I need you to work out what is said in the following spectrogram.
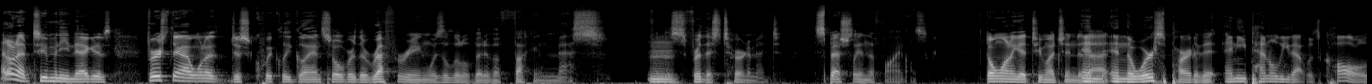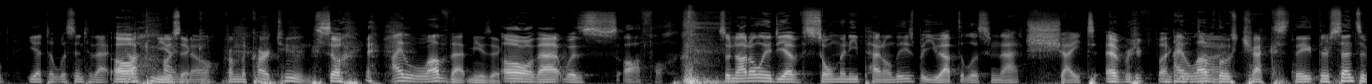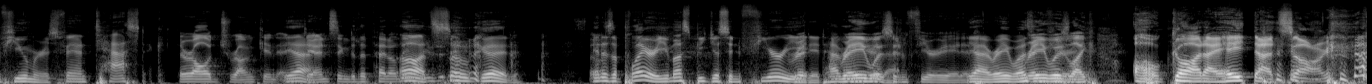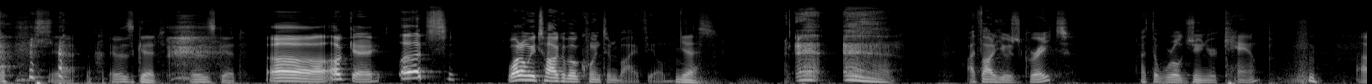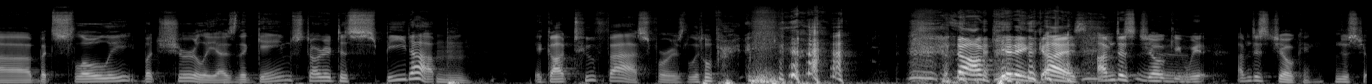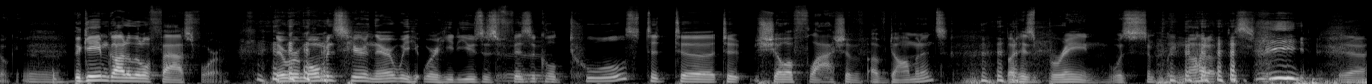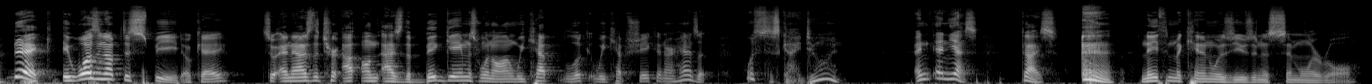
I don't have too many negatives. First thing I want to just quickly glance over the refereeing was a little bit of a fucking mess for Mm. this for this tournament, especially in the finals. Don't want to get too much into And that. and the worst part of it, any penalty that was called, you had to listen to that Oh, duck music from the cartoons. so I love that music. Oh, that was awful. so not only do you have so many penalties, but you have to listen to that shite every fucking I love time. those checks. They their sense of humor is fantastic. They're all drunk and, and Yeah. dancing to the penalty. Oh, it's so good. and as a player, you must be just infuriated. Ray, having to Ray hear was that. infuriated. Yeah, Ray was. Ray was infuriated. like, "Oh God, I hate that song." yeah, it was good. It was good. Oh, okay. Let's. Why don't we talk about Quinton Byfield? Yes. I thought he was great at the World Junior Camp. Uh, but slowly but surely, as the game started to speed up, it got too fast for his little brain. no, I'm kidding, guys. I'm just joking. We, I'm just joking. I'm just joking. The game got a little fast for him. There were moments here and there we, where he'd use his physical tools to, to, to show a flash of, of dominance, but his brain was simply not up to speed. Yeah. Nick, it wasn't up to speed. Okay, so and as the tur- uh, on as the big games went on, we kept look we kept shaking our heads like, what's this guy doing? And and yes, guys, Nathan MacKinnon was using a similar role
